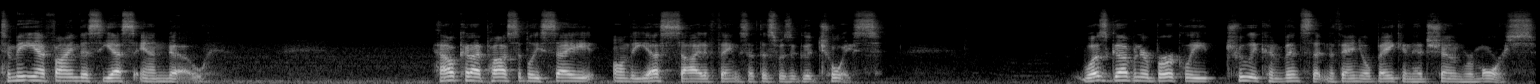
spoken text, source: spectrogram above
To me, I find this yes and no. How could I possibly say on the yes side of things that this was a good choice? Was Governor Berkeley truly convinced that Nathaniel Bacon had shown remorse?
